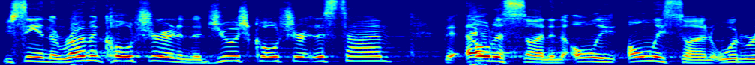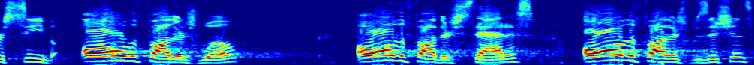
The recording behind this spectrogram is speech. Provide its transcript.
You see, in the Roman culture and in the Jewish culture at this time, the eldest son and the only, only son would receive all the father's wealth, all the father's status, all the father's positions,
